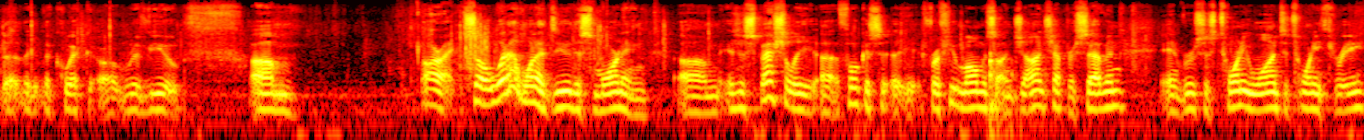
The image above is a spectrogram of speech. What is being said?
the, the, the, the quick uh, review. Um, all right, so what I want to do this morning um, is especially uh, focus uh, for a few moments on John chapter 7 in verses 21 to 23.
